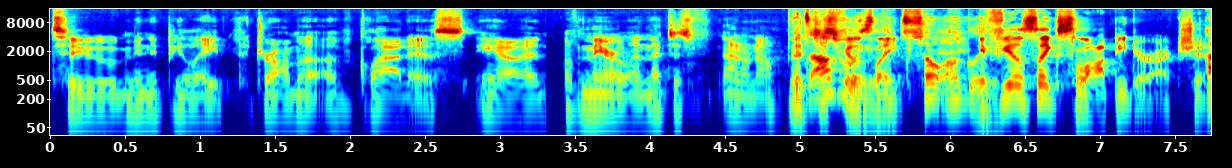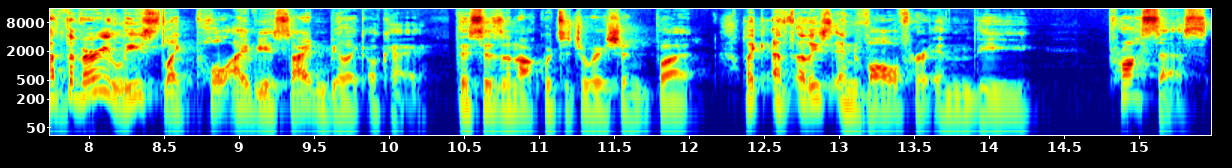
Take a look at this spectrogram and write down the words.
to manipulate the drama of Gladys and of Marilyn, that just I don't know. That It's just ugly. feels like It's so ugly. It feels like sloppy direction. At the very least, like pull Ivy aside and be like, okay, this is an awkward situation, but like at, at least involve her in the process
